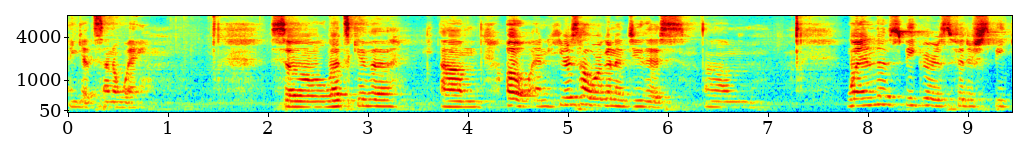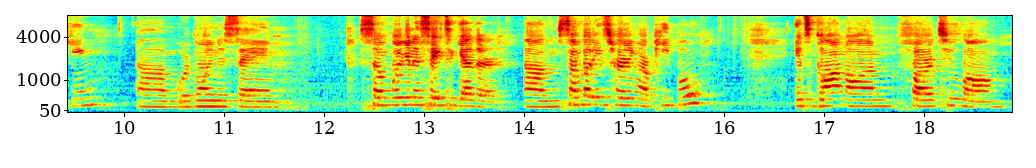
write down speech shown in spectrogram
and get sent away. So let's give a, um, oh, and here's how we're going to do this. Um, when the speaker is finished speaking, um, we're going to say, so we're going to say together, um, somebody's hurting our people, it's gone on far too long,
